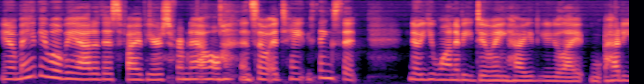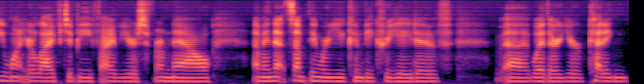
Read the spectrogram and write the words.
you know, maybe we'll be out of this five years from now. And so attain things that, you know, you want to be doing. How do you like, how do you want your life to be five years from now? I mean, that's something where you can be creative, uh, whether you're cutting,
